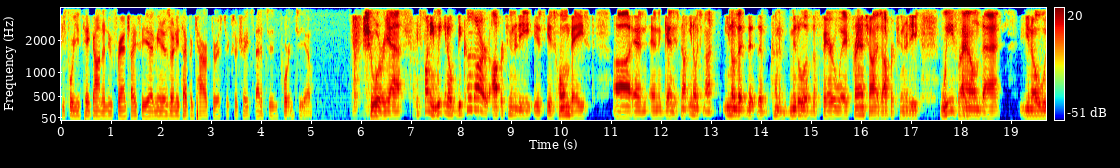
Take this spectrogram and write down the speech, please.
before you take on a new franchisee? I mean, is there any type of characteristics or traits that it's important to you? Sure, yeah. It's funny, we you know, because our opportunity is is home based, uh, and and again, it's not you know, it's not you know the, the the kind of middle of the fairway franchise opportunity. We right. found that you know,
